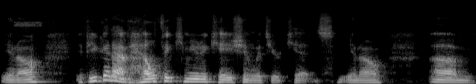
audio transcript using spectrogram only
you know? If you can have healthy communication with your kids you know um,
